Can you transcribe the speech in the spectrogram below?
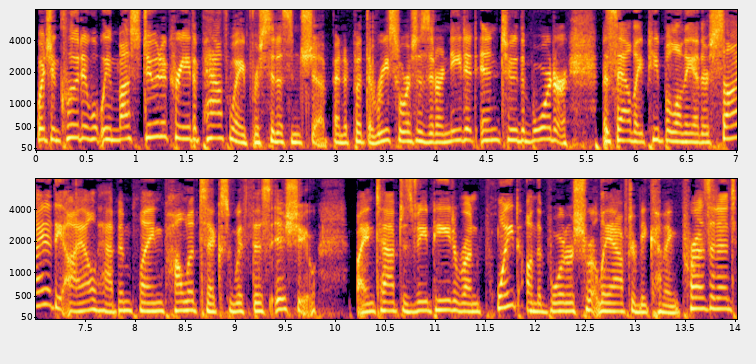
which included what we must do to create a pathway for citizenship and to put the resources that are needed into the border. But sadly, people on the other side of the aisle have been playing politics with this issue. Biden tapped his VP to run point on the border shortly after becoming president.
